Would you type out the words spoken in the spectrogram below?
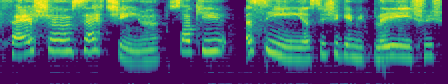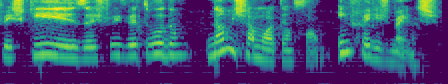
fecha certinho. Só que, assim, assisti gameplays, fiz pesquisas, fui ver tudo. Não me chamou a atenção, infelizmente.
